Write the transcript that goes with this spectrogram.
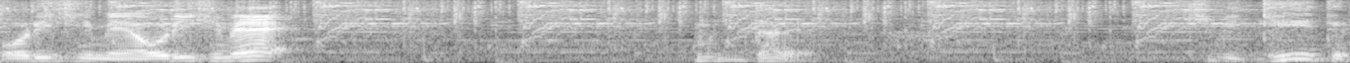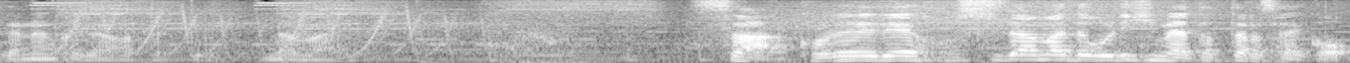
う。織姫織姫。ん誰？君ゲーテかなんかじゃなかったっけ？名前。さあこれで星玉で織姫当たったら最高。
